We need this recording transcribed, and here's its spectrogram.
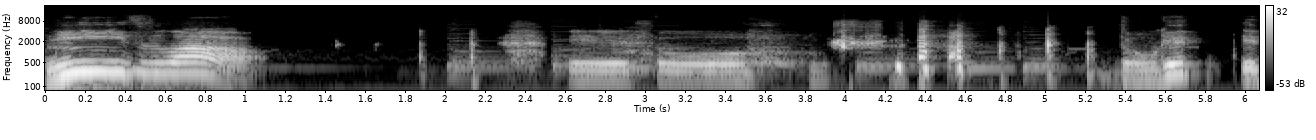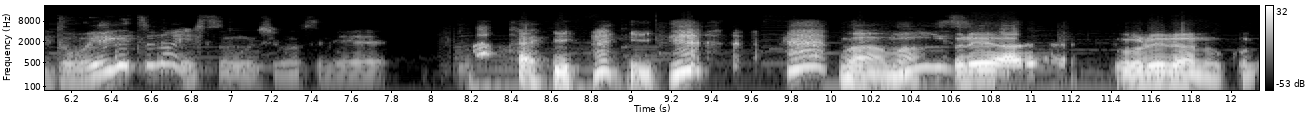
ニーズは、えっ、と、どげ、え、どえげつない質問しますね。はいはい。まあまあそれはあれだ俺らのこの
